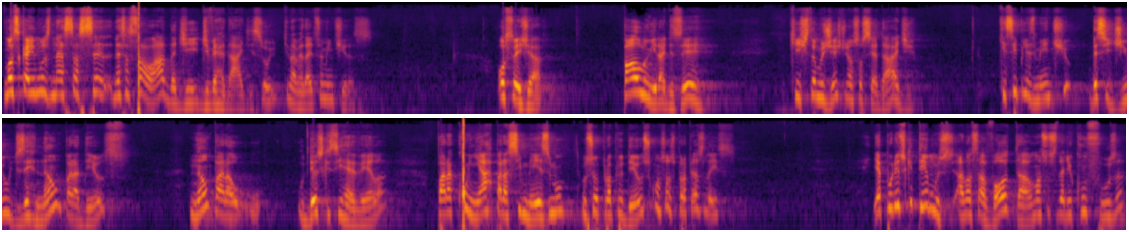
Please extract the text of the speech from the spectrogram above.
nós caímos nessa, nessa salada de, de verdades, que na verdade são mentiras. Ou seja, Paulo irá dizer que estamos diante de uma sociedade que simplesmente decidiu dizer não para Deus, não para o, Deus que se revela, para cunhar para si mesmo o seu próprio Deus com suas próprias leis. E é por isso que temos à nossa volta uma sociedade confusa,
